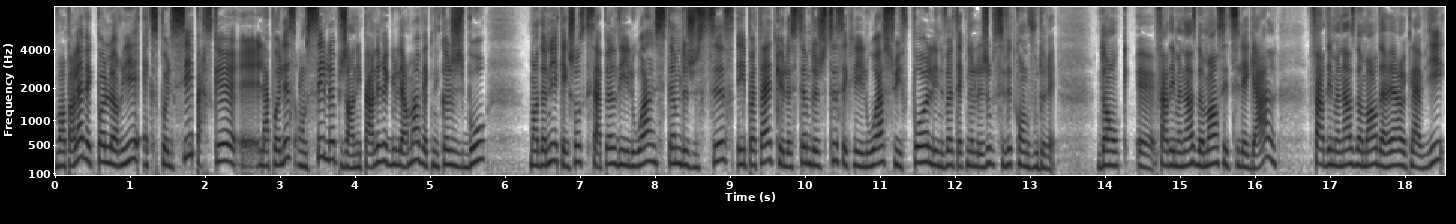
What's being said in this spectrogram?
On va en parler avec Paul Laurier, ex-policier, parce que euh, la police, on le sait, là, puis j'en ai parlé régulièrement avec Nicole Gibault. À un moment donné, il y a quelque chose qui s'appelle des lois, un système de justice, et peut-être que le système de justice, c'est que les lois ne suivent pas les nouvelles technologies aussi vite qu'on le voudrait. Donc, euh, faire des menaces de mort, c'est illégal. Faire des menaces de mort derrière un clavier,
